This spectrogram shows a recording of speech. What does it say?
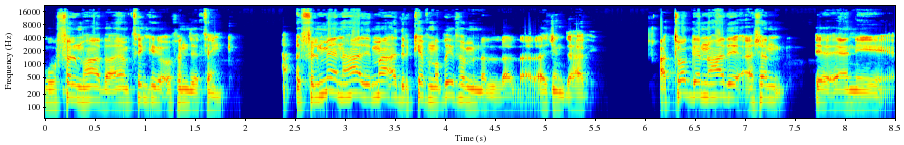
وفيلم هذا I'm Thinking of Ending Things الفيلمين هذه ما أدري كيف نظيفة من ال- ال- الأجندة هذه. أتوقع إنه هذه عشان يعني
